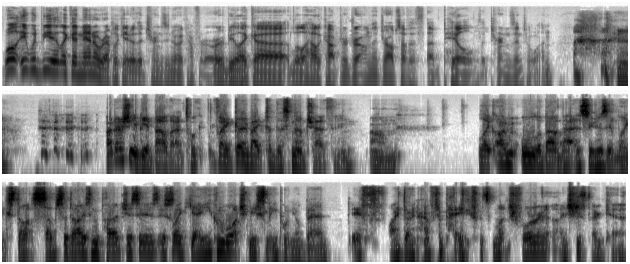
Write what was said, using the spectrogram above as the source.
well it would be like a nano replicator that turns into a comforter or it would be like a little helicopter drone that drops off a, a pill that turns into one Yeah. I'd actually be about that. Talk like going back to the Snapchat thing. Um, like I'm all about that as soon as it like starts subsidizing purchases. It's like, yeah, you can watch me sleep on your bed if I don't have to pay as much for it. I just don't care.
